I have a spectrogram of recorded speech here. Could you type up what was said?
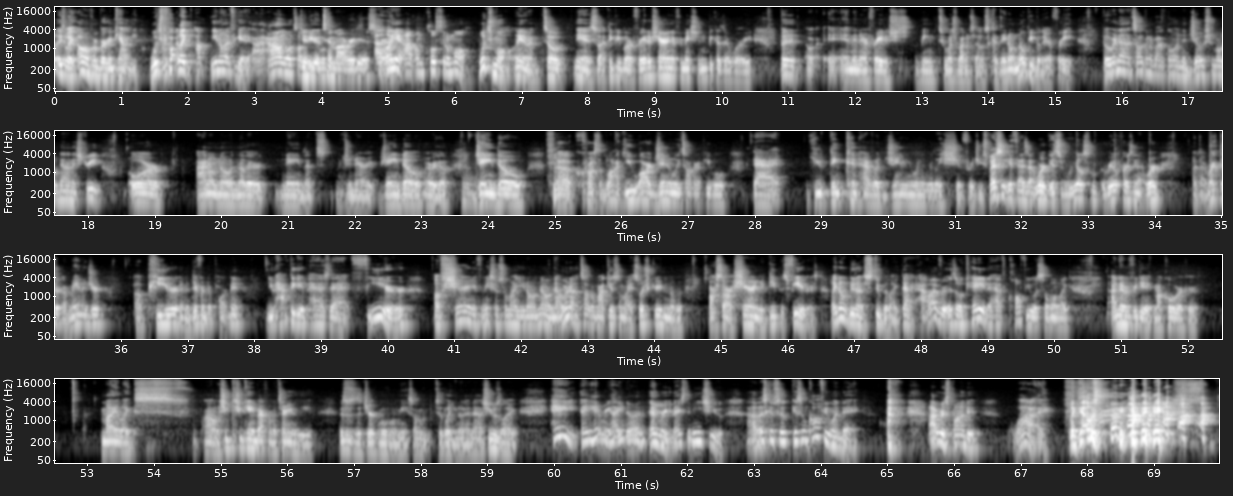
He's like, oh, I'm from Bergen County. Which part? Like, I, you know what? Forget it. I, I don't want to talk give to you a 10 mile radius. Uh. Oh yeah, I- I'm close to the mall. Which mall? Anyway, so yeah, so I think people are afraid of sharing information because they're worried, but or, and then they're afraid of sh- being too much about themselves because they don't know people. They're afraid. But we're not talking about going to Joe Schmo down the street or I don't know another name that's generic. Jane Doe. There we go. Mm. Jane Doe uh, across the block. You are genuinely talking to people that you think can have a genuine relationship with you, especially if as at work it's real real person at work, a director, a manager, a peer in a different department. You have to get past that fear of sharing information with somebody you don't know. Now we're not talking about giving somebody a social security number or start sharing your deepest fears. Like don't do nothing stupid like that. However, it's okay to have coffee with someone. Like I never forget my coworker, my like I she she came back from maternity leave. This was the jerk move on me, so I'm just letting you know that now. She was like, "Hey, hey, Henry, how you doing? Emery, nice to meet you. Uh, let's get some get some coffee one day." I responded, "Why?" Like that was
